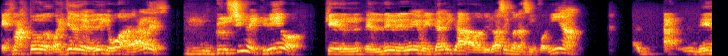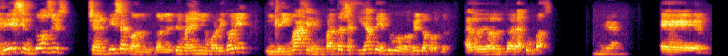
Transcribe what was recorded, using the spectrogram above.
es más, todo, cualquier DVD que vos agarres, inclusive creo que el, el DVD de Metallica, a donde lo hacen con la sinfonía, desde ese entonces ya empieza con, con el tema de Ennio Morricone y la imagen en pantalla gigante que tuvo completo por alrededor de todas las tumbas. Eh,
